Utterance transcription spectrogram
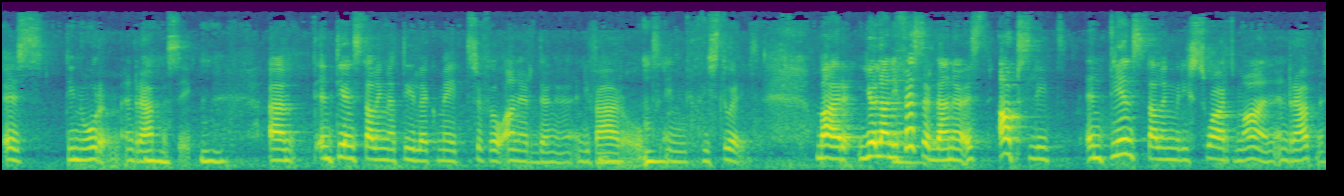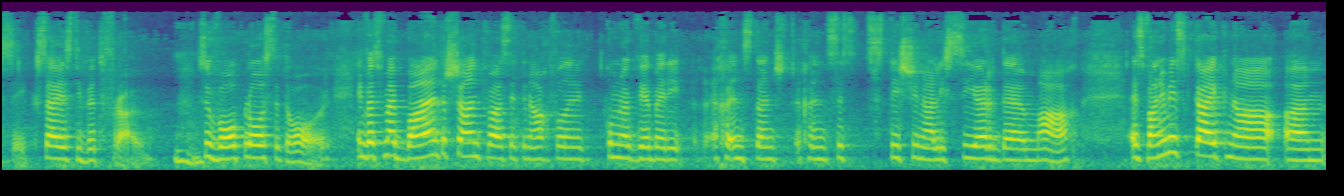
is die norm in rapmusiek. Mhm. Ehm um, in teenstelling natuurlik met soveel ander dinge in die wêreld mm -hmm. en histories. Maar Jolande Visser dan nou is absoluut in teenstelling met die swart man in rapmusiek. Sy is die wit vrou. Mm -hmm. So waar plaas dit haar? En wat vir my baie interessant was net in 'n geval en dit kom nou ek weer by die geïnstitusionaliseerde mag is wanneer mens kyk na ehm um,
